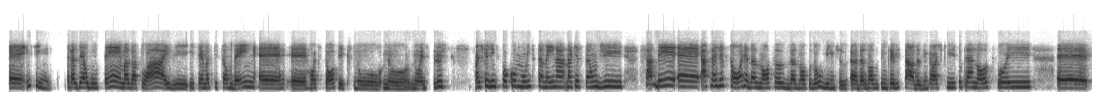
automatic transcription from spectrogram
é, enfim, trazer alguns temas atuais e, e temas que são bem é, é, hot topics no, no, no Antitrust, acho que a gente focou muito também na, na questão de saber é, a trajetória das nossas, das nossas ouvintes, uh, das nossas entrevistadas. Então, acho que isso para nós foi é,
